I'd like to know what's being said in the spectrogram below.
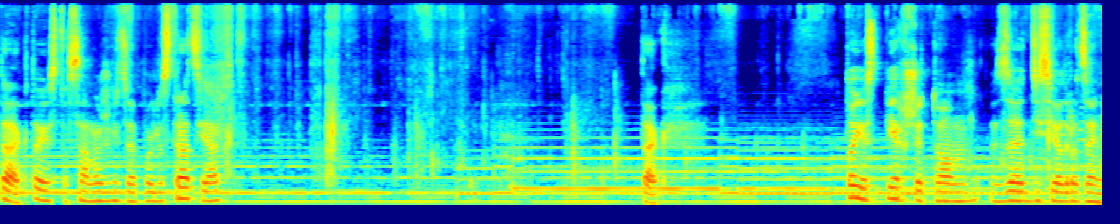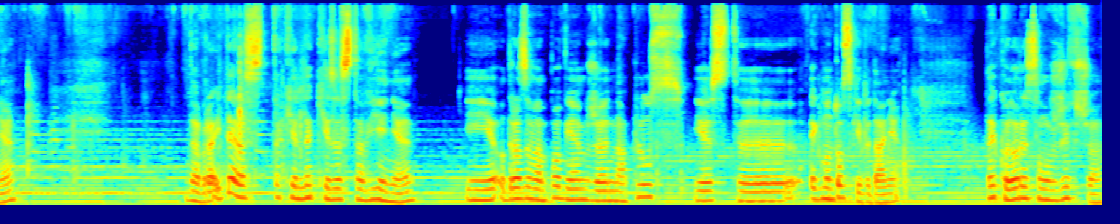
Tak, to jest to samo, już widzę po ilustracjach. Tak. To jest pierwszy tom z DC Odrodzenie. Dobra, i teraz takie lekkie zestawienie. I od razu Wam powiem, że na plus jest e, Egmontowskie wydanie. Te kolory są żywsze.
